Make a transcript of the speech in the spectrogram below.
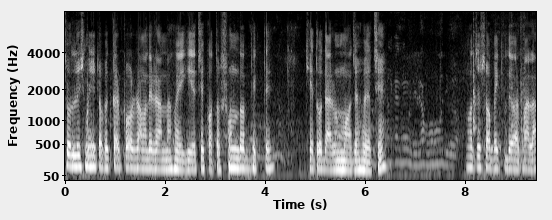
চল্লিশ মিনিট অপেক্ষার পর আমাদের রান্না হয়ে গিয়েছে, কত সুন্দর দেখতে। খেতেও দারুণ মজা হয়েছে। হচ্ছে সবাইকে দেওয়ার পালা।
